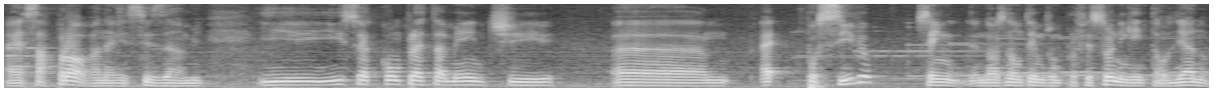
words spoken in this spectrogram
a essa prova, né? esse exame. E isso é completamente uh, é possível sem, nós não temos um professor, ninguém está olhando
